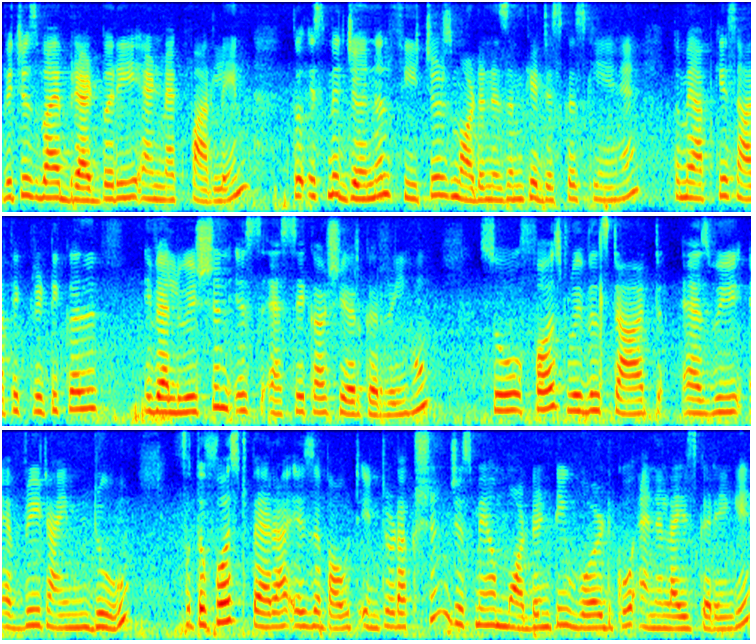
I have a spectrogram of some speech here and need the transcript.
which is by Bradbury and McFarlane तो इसमें जर्नल फीचर्स मॉडर्निज्म के डिस्कस किए हैं। तो मैं आपके साथ एक क्रिटिकल इवेल्युएशन इस ऐसे का शेयर कर रही हूँ। So first we will start as we every time do तो first para is about introduction जिसमें हम मॉडर्न टी वर्ड को एनालाइज करेंगे।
